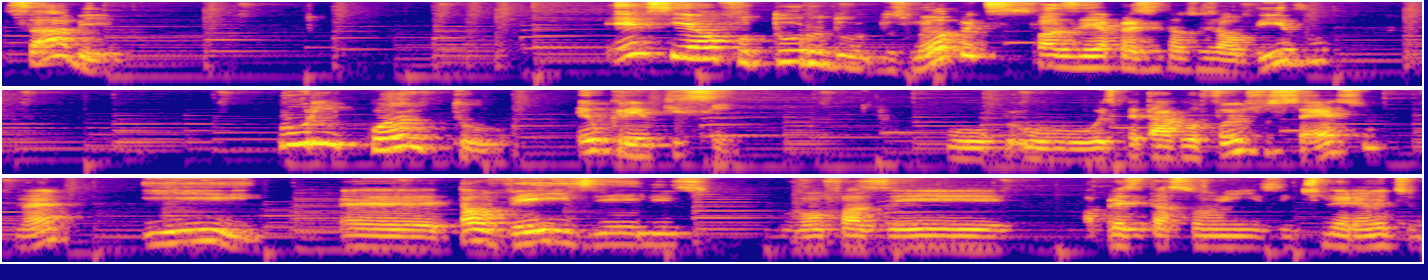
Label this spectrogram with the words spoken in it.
sabe? Esse é o futuro do, dos Muppets, fazer apresentações ao vivo. Por enquanto, eu creio que sim. O, o espetáculo foi um sucesso, né? E é, talvez eles vão fazer apresentações itinerantes,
